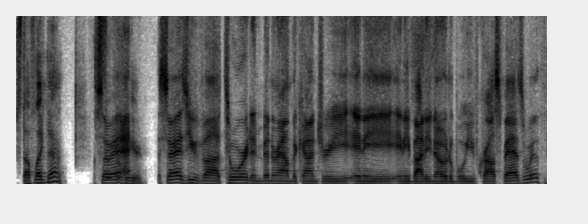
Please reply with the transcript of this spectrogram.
stuff like that. So, weird. so as you've uh, toured and been around the country, any anybody notable you've crossed paths with?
